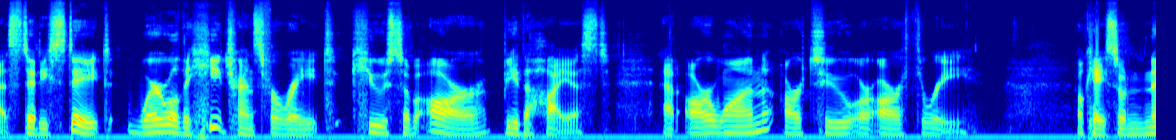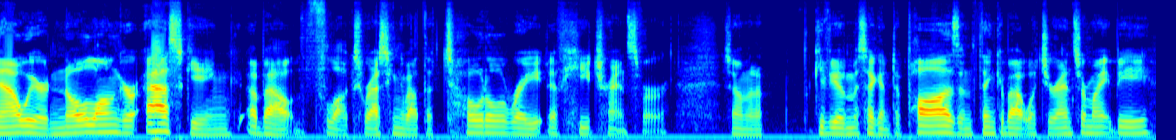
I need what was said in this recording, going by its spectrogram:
At steady state, where will the heat transfer rate, Q sub R, be the highest? At R1, R2, or R3? Okay, so now we are no longer asking about flux. We're asking about the total rate of heat transfer. So I'm going to give you a second to pause and think about what your answer might be.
